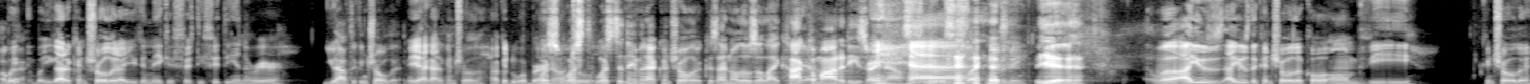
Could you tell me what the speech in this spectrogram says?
Okay, But, but you got a controller that you can make it 50-50 in the rear. you have to control it. Yeah, I got a controller. I could do a What's burnout what's too. what's the name of that controller? Because I know those are like hot Yeah. commodities right now. This is like new to me. yeah. well, I use I use the controller called um VE controller.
